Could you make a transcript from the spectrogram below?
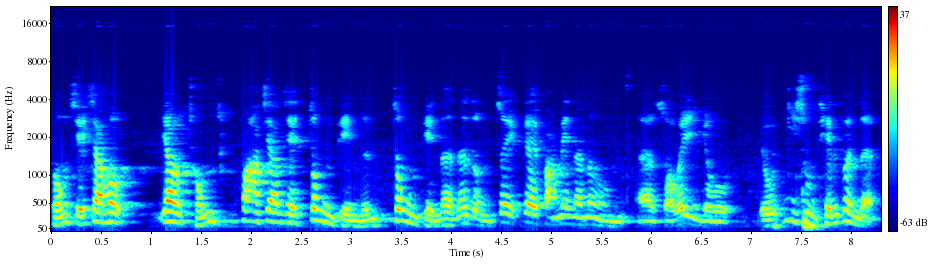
从学校后要从发下这些重点人、重点的那种这这方面的那种呃所谓有有艺术天分的，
